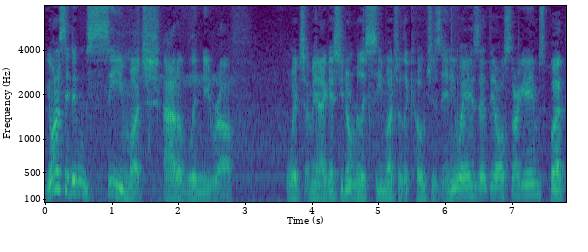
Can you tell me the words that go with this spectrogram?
You honestly didn't see much out of Lindy Ruff, which, I mean, I guess you don't really see much of the coaches, anyways, at the All Star games, but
